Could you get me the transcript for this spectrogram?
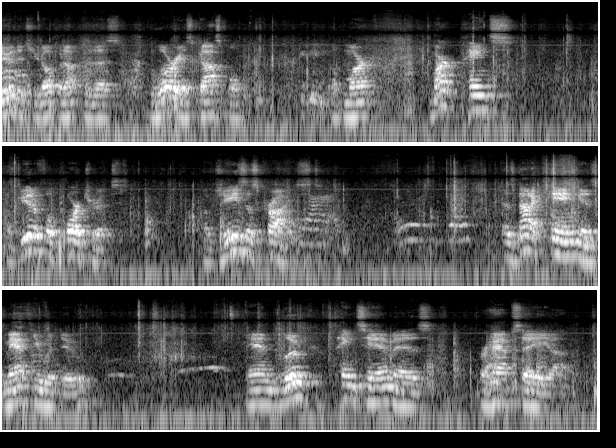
do, that you'd open up to this glorious gospel of Mark. Mark paints a beautiful portrait of Jesus Christ as not a king as Matthew would do, and Luke paints him as perhaps a, uh,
